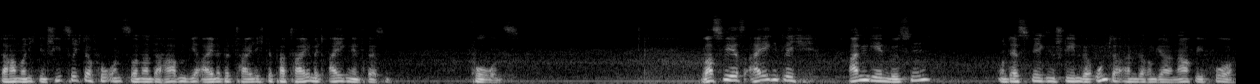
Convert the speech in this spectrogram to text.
da haben wir nicht den Schiedsrichter vor uns, sondern da haben wir eine beteiligte Partei mit Eigeninteressen vor uns. Was wir jetzt eigentlich angehen müssen, und deswegen stehen wir unter anderem ja nach wie vor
